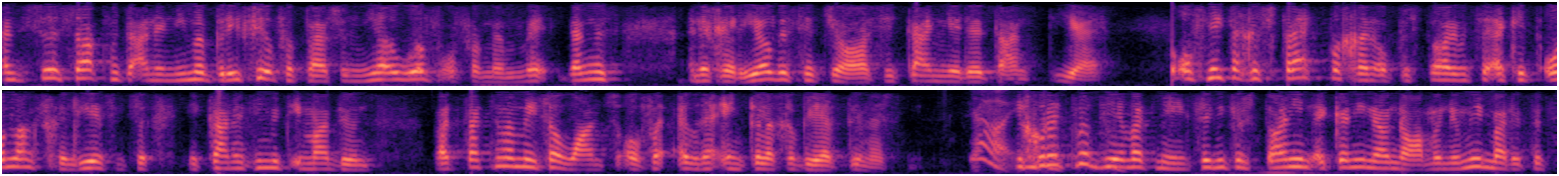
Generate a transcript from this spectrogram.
in so 'n saak met 'n anonieme briefie of 'n personeelhoof of 'n ding is in 'n gereelde situasie kan jy dit hanteer. Of net 'n gesprek begin op 'n stadium en sê ek het onlangs gelees en so jy kan dit nie met iemand doen wat wat nie mense once of 'n enkele gebeurtenis nie. Ja, die groot probleem wat mense nie verstaan nie, ek kan nie nou name noem nie, maar dit is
